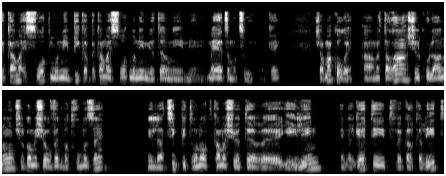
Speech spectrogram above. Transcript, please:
בכמה עשרות מונים, פי, בכמה עשרות מונים יותר מ- מ- מהעץ המצוי, אוקיי? עכשיו, מה קורה? המטרה של כולנו, של כל מי שעובד בתחום הזה, היא להציג פתרונות כמה שיותר אה, יעילים, אנרגטית וכלכלית,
